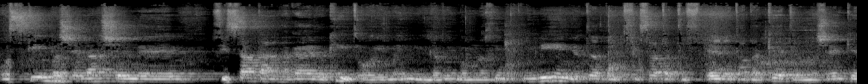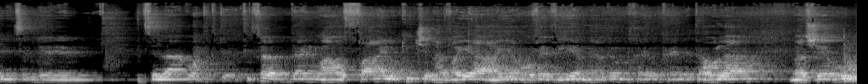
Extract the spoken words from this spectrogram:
עוסקים בשאלה של אה, תפיסת ההנהגה האלוקית, או אם היינו מדברים במונחים הפנימיים, יותר בתפיסת התפארת עד הכתר, מה שאין כן אצל, אה, אצל האבות, תפארת, דהיינו ההופעה האלוקית של הוויה, היה, הווה ויהיה, מהווה ומחייב לקיים את העולם באשר הוא.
